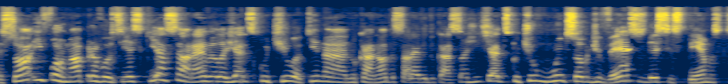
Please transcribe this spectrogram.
é só informar para vocês que a Saraiva ela já discutiu aqui na, no canal da Saraiva Educação, a gente já discutiu muito sobre diversos desses temas.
